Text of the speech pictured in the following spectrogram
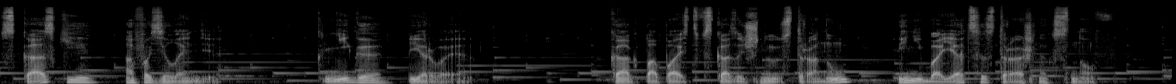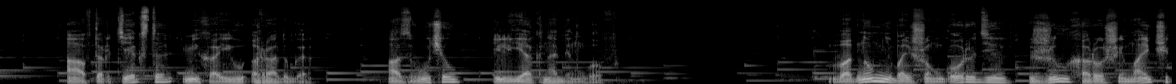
Сказки о Фазиленде. Книга первая. Как попасть в сказочную страну и не бояться страшных снов. Автор текста Михаил Радуга. Озвучил Илья Кнабингов. В одном небольшом городе жил хороший мальчик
